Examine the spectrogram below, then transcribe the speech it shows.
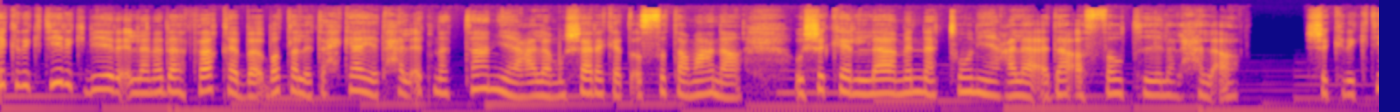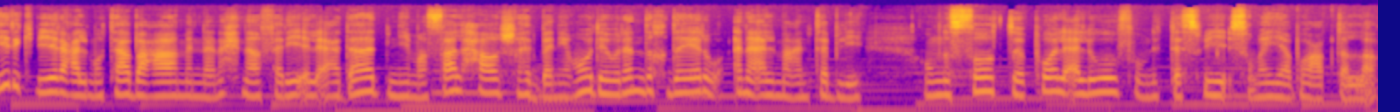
شكر كتير كبير لندى ثاقب بطلة حكاية حلقتنا الثانية على مشاركة قصتها معنا وشكر لمنى التوني على أداء الصوتي للحلقة. شكر كتير كبير على المتابعة منا نحن فريق الإعداد نيما صالحة وشهد بني عودة ورند خضير وأنا ألمع عنتبلي ومن الصوت بول ألوف ومن التسويق سمية أبو عبد الله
